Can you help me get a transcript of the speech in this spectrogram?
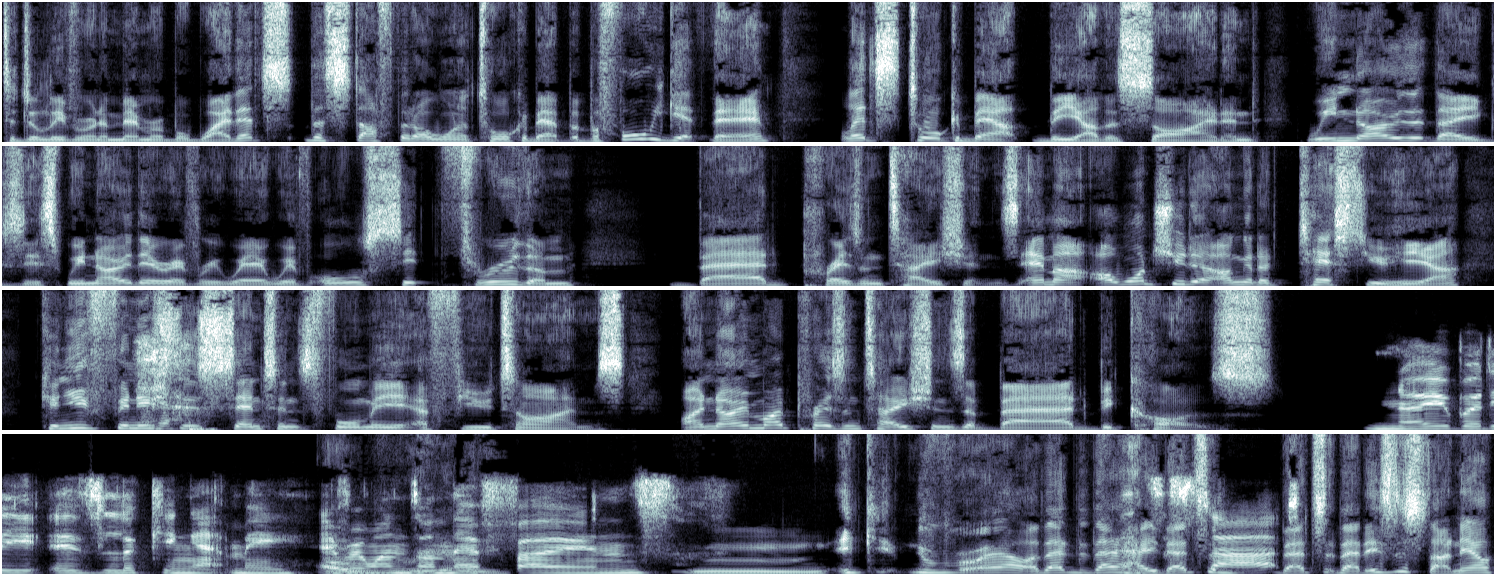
to deliver in a memorable way. That's the stuff that I want to talk about. But before we get there, let's talk about the other side. And we know that they exist. We know they're everywhere. We've all sit through them bad presentations. Emma, I want you to, I'm going to test you here. Can you finish yeah. this sentence for me a few times? I know my presentations are bad because. Nobody is looking at me. Oh, Everyone's oh, really? on their phones. Mm, it, wow, that, that that's hey, that's a, that's that is a start. Now,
